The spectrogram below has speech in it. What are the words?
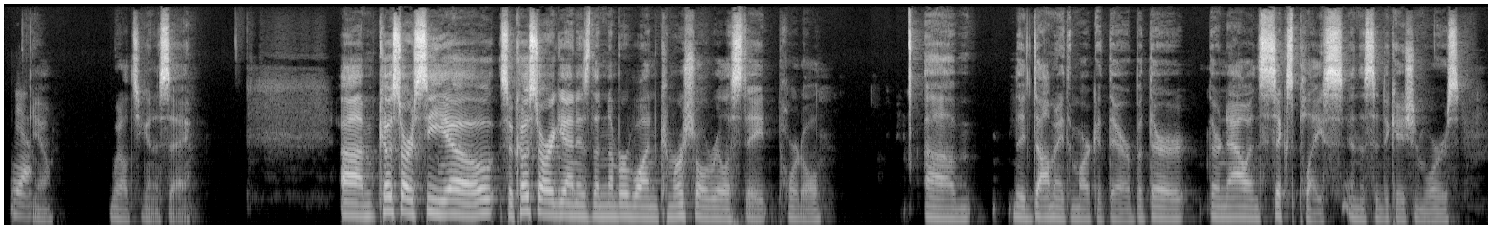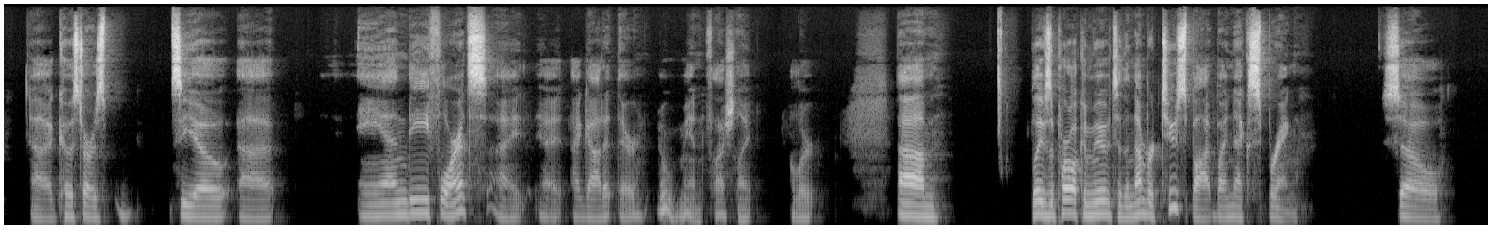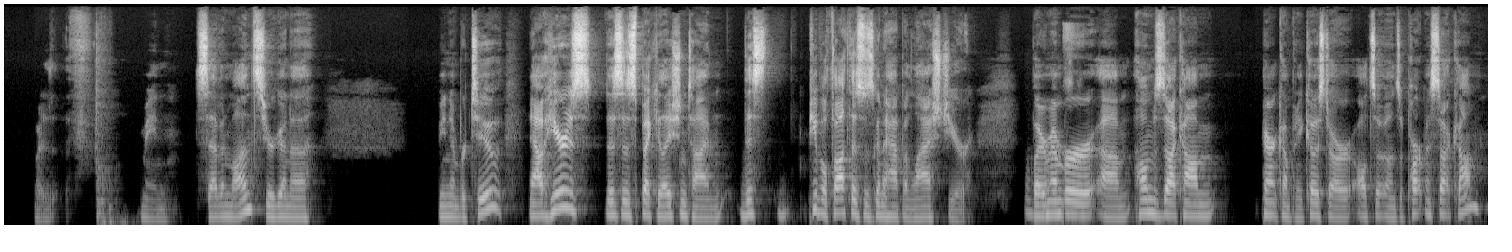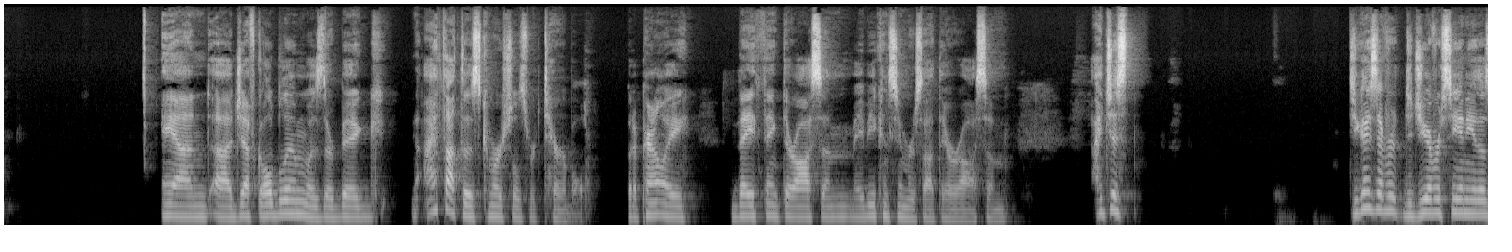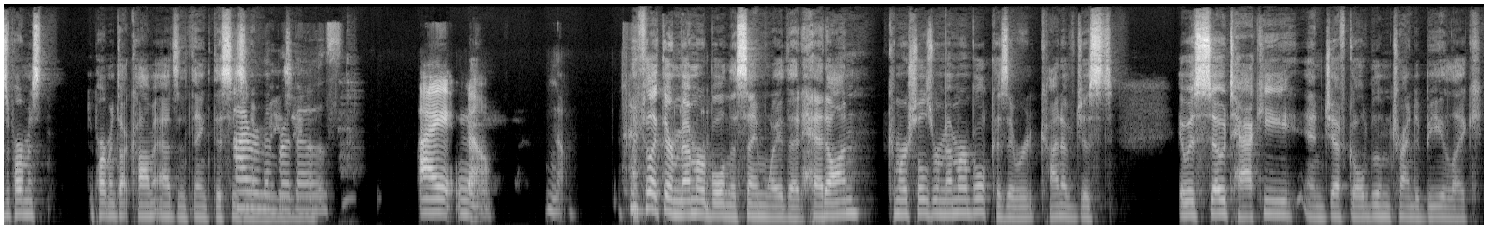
yeah, you know, what else are you going to say? Um, CoStar CEO. So CoStar again is the number one commercial real estate portal. Um, they dominate the market there, but they're they're now in sixth place in the syndication wars. Uh, CoStar's CEO uh, Andy Florance, I, I, I got it there. Oh man, flashlight alert. Um, believes the portal can move to the number two spot by next spring. So, what is it? I mean, seven months. You're gonna be number two. Now, here's this is speculation time. This people thought this was going to happen last year but remember, um, homes.com parent company CoStar also owns apartments.com. And uh, Jeff Goldblum was their big. I thought those commercials were terrible, but apparently they think they're awesome. Maybe consumers thought they were awesome. I just. Do you guys ever? Did you ever see any of those apartments apartment.com ads and think this is? I remember amazing? those. I no. No. I feel like they're memorable in the same way that Head On commercials were memorable because they were kind of just it was so tacky and Jeff Goldblum trying to be like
